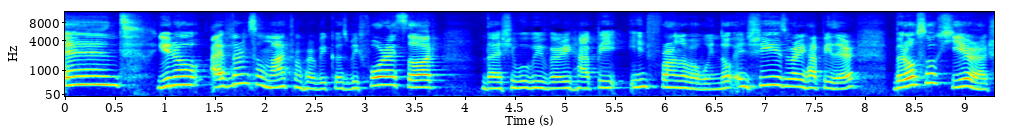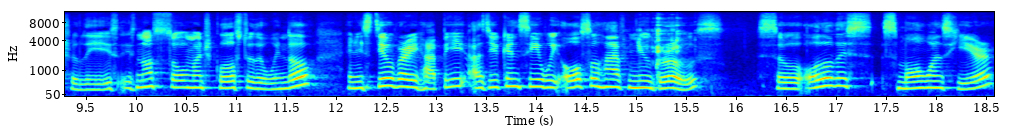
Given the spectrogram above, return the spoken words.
And, you know, I've learned so much from her because before I thought that she will be very happy in front of a window and she is very happy there but also here actually it's, it's, not so much close to the window and it's still very happy. As you can see we also have new growth. So all of these small ones here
